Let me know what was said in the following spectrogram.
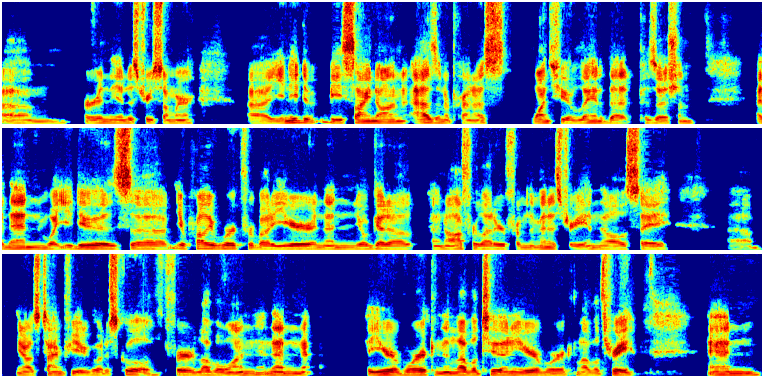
um, or in the industry somewhere. Uh, you need to be signed on as an apprentice once you have landed that position. And then what you do is uh, you'll probably work for about a year, and then you'll get a, an offer letter from the ministry, and they'll say, um, you know, it's time for you to go to school for level one, and then a year of work, and then level two, and a year of work, and level three. And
